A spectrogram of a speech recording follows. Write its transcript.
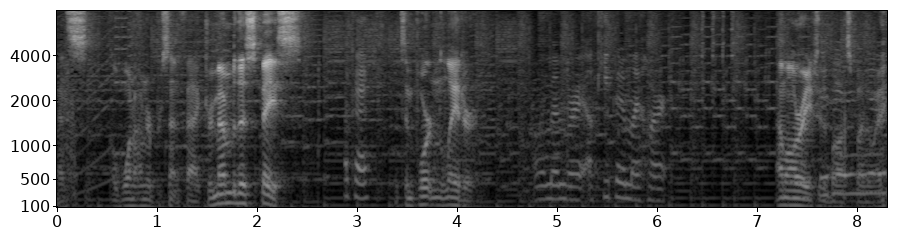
That's a 100% fact. Remember this space. Okay, It's important later. I'll remember it. I'll keep it in my heart. I'm already to the boss, by the way.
